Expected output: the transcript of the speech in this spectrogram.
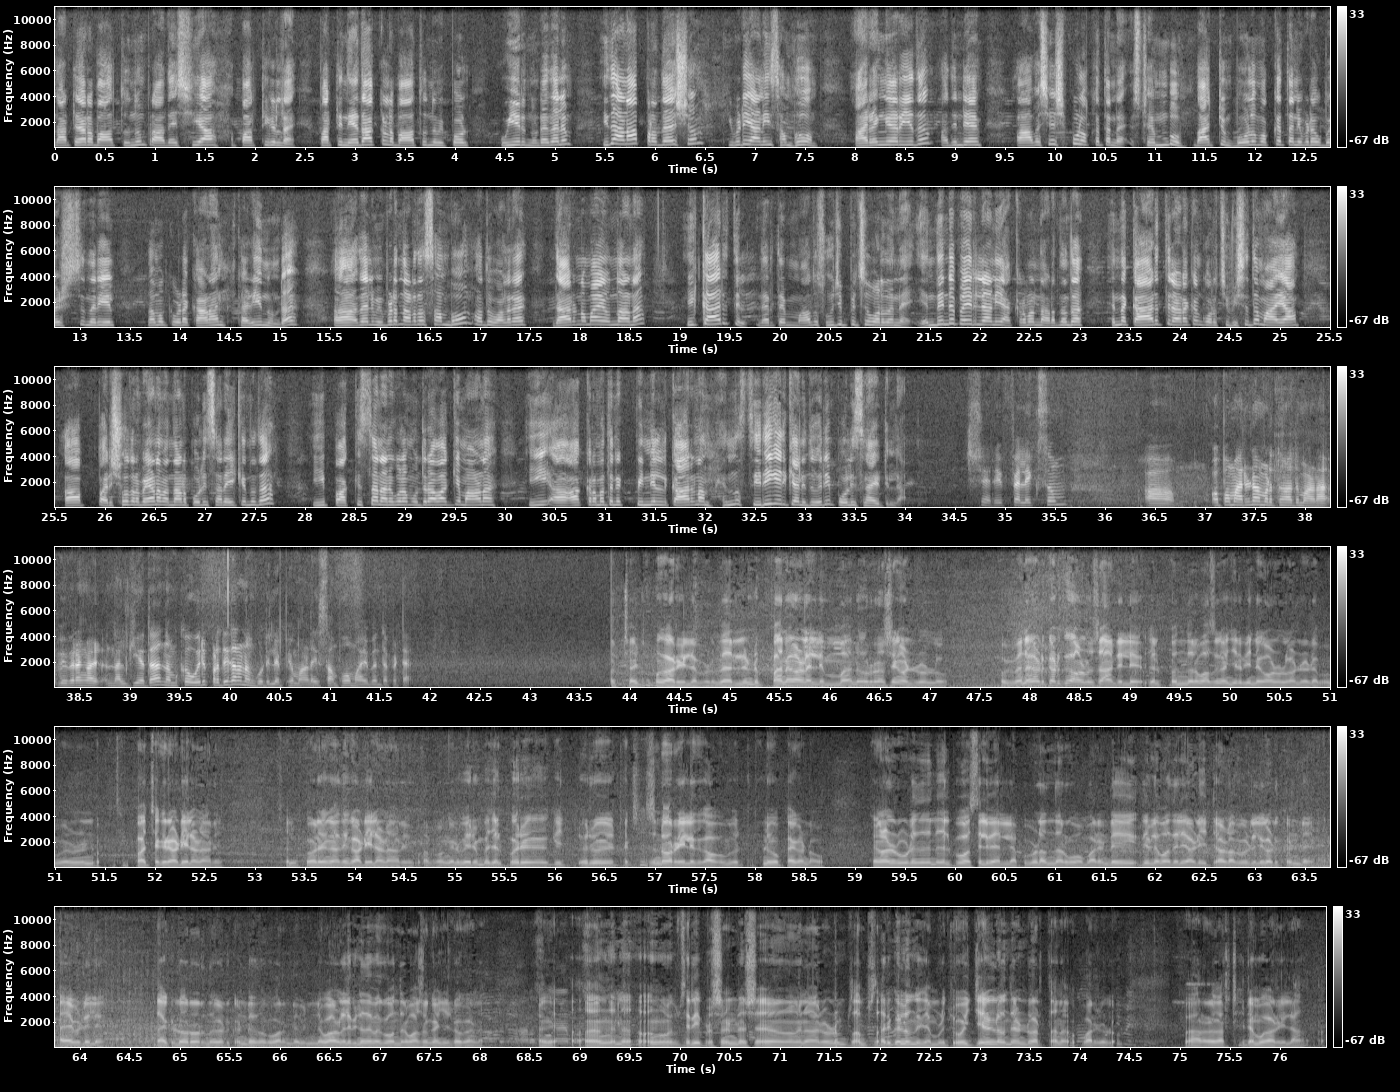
നാട്ടുകാരുടെ ഭാഗത്തു നിന്നും പ്രാദേശിക പാർട്ടികളുടെ പാർട്ടി നേതാക്കളുടെ ഭാഗത്തു നിന്നും ഇപ്പോൾ ഉയരുന്നുണ്ട്. ഏതായാലും ഇതാണ് ആ പ്രദേശം. ഇവിടെയാണ് ഈ സംഭവം അരങ്ങേറിയത്. അതിന്റെ അവശേഷിപ്പുകളൊക്കെ തന്നെ സ്റ്റെമ്പും ബാറ്റും ബോളും ഒക്കെ തന്നെ ഇവിടെ ഉപേക്ഷിച്ച നിലയിൽ നമുക്കിവിടെ കാണാൻ കഴിയുന്നുണ്ട്. ഏതായാലും ഇവിടെ നടന്ന സംഭവം അത് വളരെ ദാരുണമായ ഒന്നാണ്. ഇക്കാര്യത്തിൽ നേരത്തെ മാധു സൂചിപ്പിച്ചതുപോലെ തന്നെ എന്തിന്റെ പേരിലാണ് ഈ ആക്രമണം നടന്നത് എന്ന കാര്യത്തിലടക്കം കുറച്ച് വിശദമായ പരിശോധന വേണമെന്നാണ് പോലീസ് അറിയിക്കുന്നത്. ഈ പാകിസ്ഥാൻ അനുകൂല മുദ്രാവാക്യമാണ് ഈ അക്രമത്തിന് ആക്രമണത്തിന് പിന്നിൽ കാരണം എന്ന് സ്ഥിരീകരിക്കാൻ ഇതുവരെ പോലീസിനായിട്ടില്ല. ശരി ഫെലിക്സും ഒപ്പം അരുണ അമൃതനാഥുമാണ് വിവരങ്ങൾ നൽകിയത്. നമുക്ക് ഒരു പ്രതികരണം കൂടി ലഭ്യമാണ് ഈ സംഭവവുമായി ബന്ധപ്പെട്ട്. അറിയില്ല. ഇവിടെ വരലുണ്ട്. പന കാണല്ലേ ഉമ്മാനെ ഒരു പ്രാവശ്യം കണ്ടിട്ടുള്ളൂ. അപ്പോൾ ഇവനെ ഇടയ്ക്കിടയ്ക്ക് കാണും സ്റ്റാൻഡിൽ ചിലപ്പോൾ ഒന്നര മാസം കഴിഞ്ഞിട്ട് പിന്നെ കാണുള്ളൂ കണ്ടിട്ട്. അപ്പോൾ ഇവൻ പച്ചക്കറി അടിയിലാണ് അറിയും. ചിലപ്പോൾ ഒരു ആദ്യം കടിയിലാണ് അറിയും. അപ്പോൾ അങ്ങനെ വരുമ്പോൾ ചിലപ്പോൾ ഒരു ഒരു ടെക്സ്റ്റൈൽസിന്റെ ഉറയിൽ തുണി കുപ്പയൊക്കെ ഉണ്ടാവും. ഞങ്ങളുടെ കൂടെ തന്നെ ചിലപ്പോൾ ബസ്സിൽ വരില്ല. അപ്പോൾ ഇവിടെ നിന്ന് ഇറങ്ങുമ്പോൾ പറയണ്ട് ഇതിൽ മതിൽ അടിയിട്ട് അവിടെ വീട്ടിൽ കിടക്കുന്നുണ്ട് അയ വീട്ടിൽ ബാക്ക് ഡോർ തുറന്ന് കിടക്കുന്നുണ്ട് എന്നൊക്കെ പറഞ്ഞിട്ട്. പിന്നെ വേണമെങ്കിൽ പിന്നെ നമുക്ക് ഒന്നര മാസം കഴിഞ്ഞിട്ടൊക്കെ ആണ് അങ്ങനെ അങ്ങനെ അങ്ങ് ചെറിയ പ്രശ്നമുണ്ട്. പക്ഷേ അങ്ങനെ ആരോടും സംസാരിക്കലൊന്നുമില്ല. നമ്മൾ ചോദിച്ചതിനുള്ള ഒന്ന് രണ്ട് വർത്താനം പറയുള്ളൂ വേറെ കറക്റ്റായിട്ട് നമുക്ക് അറിയില്ല.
